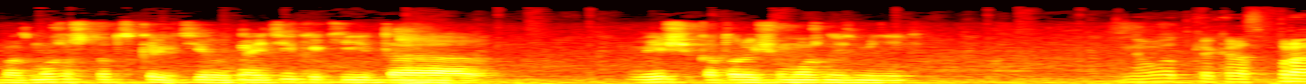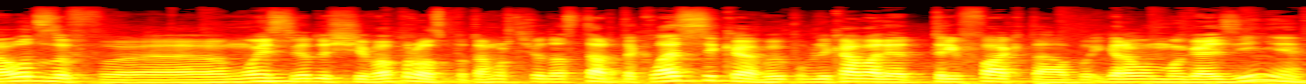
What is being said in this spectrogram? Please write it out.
возможно, что-то скорректировать, найти какие-то вещи, которые еще можно изменить. Ну вот как раз про отзыв э, мой следующий вопрос, потому что еще до старта классика вы публиковали три факта об игровом магазине,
